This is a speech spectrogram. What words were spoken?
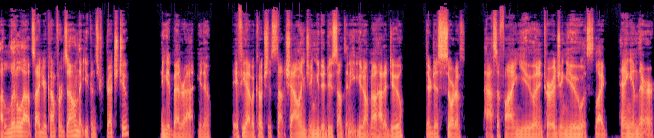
a little outside your comfort zone that you can stretch to and get better at, you know. If you have a coach that's not challenging you to do something that you don't know how to do, they're just sort of pacifying you and encouraging you with like hang in there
